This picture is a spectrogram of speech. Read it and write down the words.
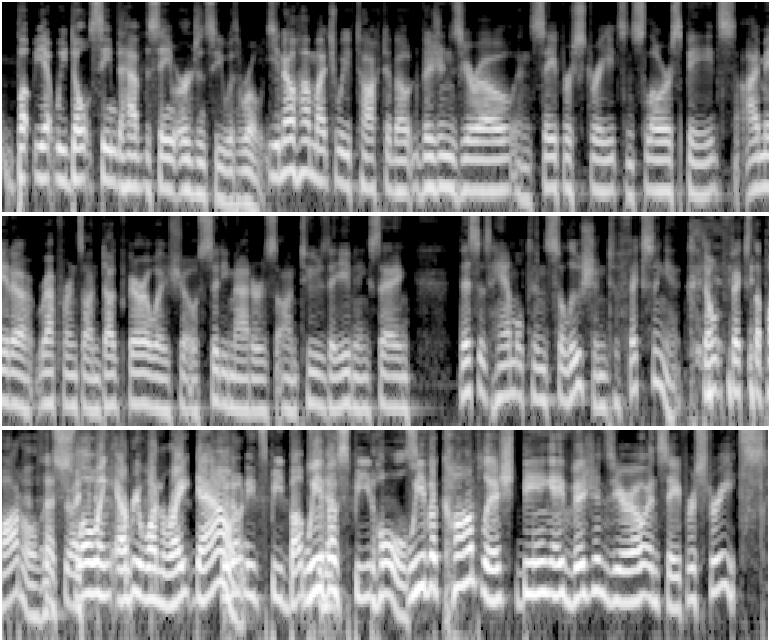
But yet we don't seem to have the same urgency with roads. You know how much we've talked about Vision Zero and safer streets and slower speeds? I made a reference on Doug Farraway's show, City Matters, on Tuesday evening, saying this is Hamilton's solution to fixing it. Don't fix the potholes. it's right. slowing everyone right down. we don't need speed bumps. We've we have a- speed holes. We've accomplished being a Vision Zero and safer streets.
